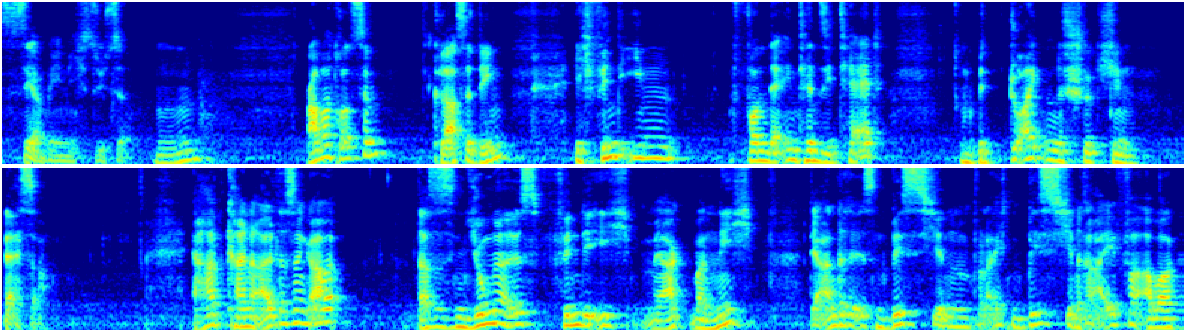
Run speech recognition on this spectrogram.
Sehr wenig Süße. Mhm. Aber trotzdem, klasse Ding. Ich finde ihn von der Intensität ein bedeutendes Stückchen besser. Er hat keine Altersangabe. Dass es ein junger ist, finde ich, merkt man nicht. Der andere ist ein bisschen, vielleicht ein bisschen reifer, aber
